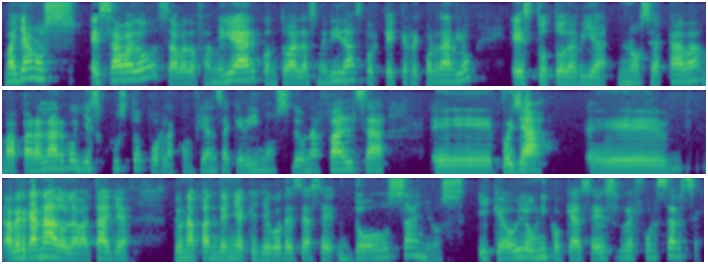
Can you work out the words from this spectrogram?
vayamos, es sábado, sábado familiar, con todas las medidas, porque hay que recordarlo, esto todavía no se acaba, va para largo y es justo por la confianza que dimos de una falsa, eh, pues ya, eh, haber ganado la batalla de una pandemia que llegó desde hace dos años y que hoy lo único que hace es reforzarse.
